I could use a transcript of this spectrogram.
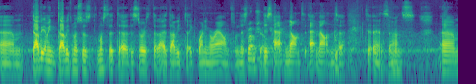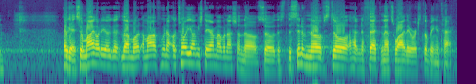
Um, David, I mean, David's most of most of the, uh, the stories that I David like running around from this from this ha- mountain to that mountain to, to uh, so um, okay. So my audio lamod amar huna otoyom yishteyar mavanasha nov. So the the sin of nov still had an effect, and that's why they were still being attacked.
